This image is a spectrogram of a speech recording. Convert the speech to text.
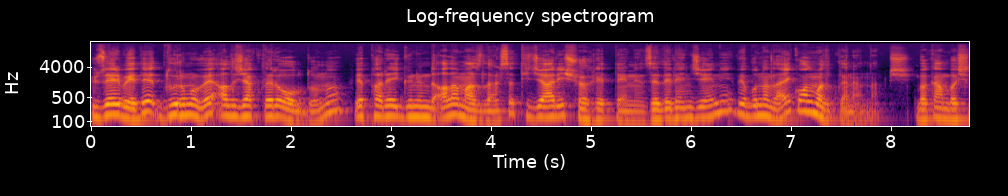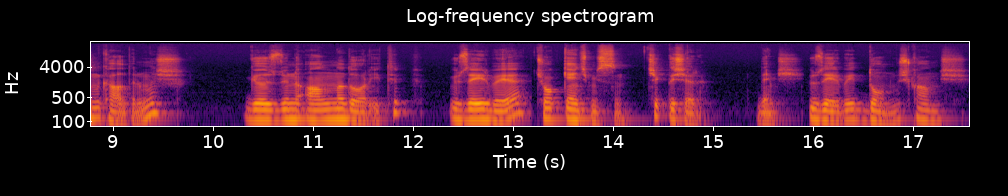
Üzeyir Bey de durumu ve alacakları olduğunu ve parayı gününde alamazlarsa ticari şöhretlerinin zedeleneceğini ve buna layık olmadıklarını anlatmış. Bakan başını kaldırmış, gözlüğünü alnına doğru itip Üzeyir Bey'e çok gençmişsin çık dışarı demiş. Üzeyir Bey donmuş kalmış.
